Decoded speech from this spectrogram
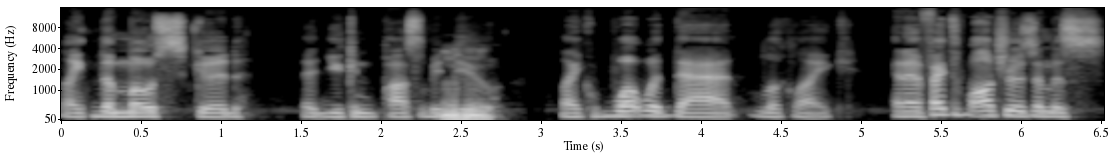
like the most good that you can possibly do, like what would that look like? And effective altruism is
